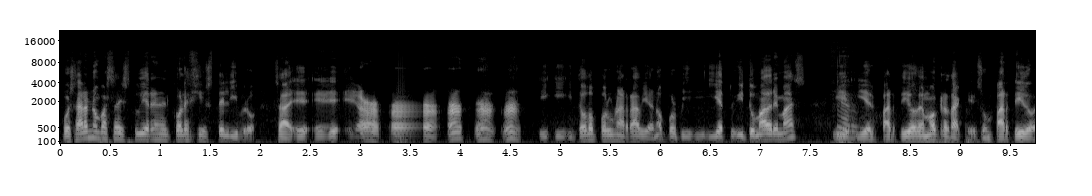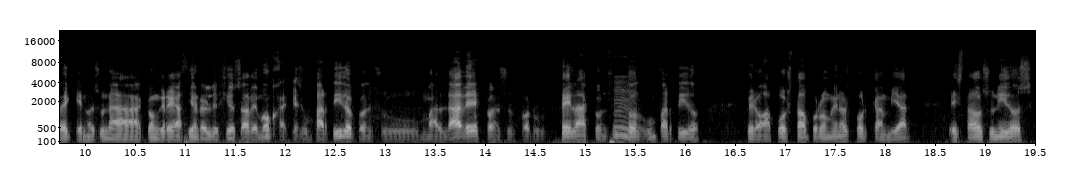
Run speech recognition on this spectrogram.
pues ahora no vas a estudiar en el colegio este libro, o sea, eh, eh, eh, y, todo por una rabia, ¿no? y, tu madre más, y, el Partido Demócrata, que es un partido, que no es una congregación religiosa de monjas, que es un partido con sus maldades, con sus corruptelas, con su hmm. todo, un partido, pero ha apostado por lo menos por cambiar Estados Unidos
